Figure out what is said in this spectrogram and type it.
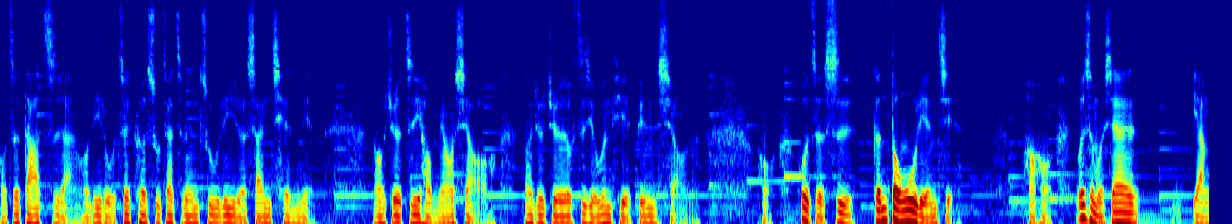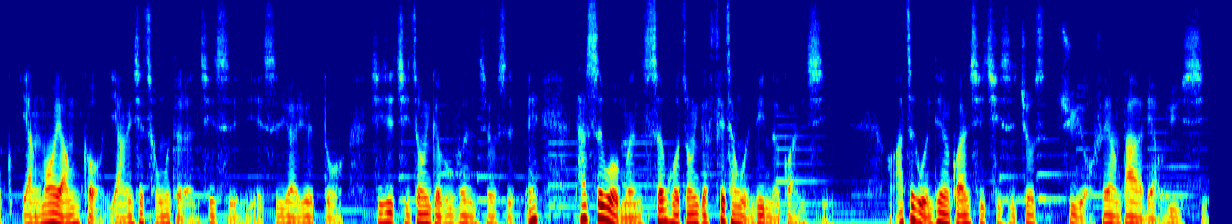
哦，这大自然，哦，例如这棵树在这边伫立了三千年，然后觉得自己好渺小哦，然后就觉得自己的问题也变小了，哦，或者是跟动物连接，好，为什么现在？养养猫养狗养一些宠物的人，其实也是越来越多。其实其中一个部分就是，诶、它是我们生活中一个非常稳定的关系啊。这个稳定的关系其实就是具有非常大的疗愈性。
